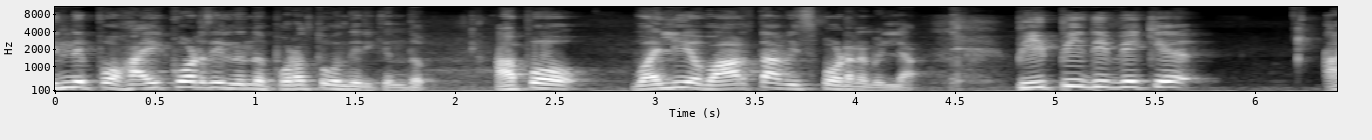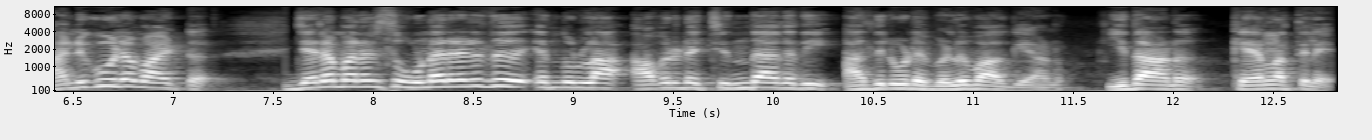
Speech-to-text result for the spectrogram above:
ഇന്നിപ്പോൾ ഹൈക്കോടതിയിൽ നിന്ന് പുറത്തു വന്നിരിക്കുന്നത്. അപ്പോൾ വലിയ വാർത്താ വിസ്ഫോടനമില്ല. പി പി ദിവ്യയ്ക്ക് അനുകൂലമായിട്ട് ജനമനസ് ഉണരരുത് എന്നുള്ള അവരുടെ ചിന്താഗതി അതിലൂടെ വെളിവാകുകയാണ്. ഇതാണ് കേരളത്തിലെ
